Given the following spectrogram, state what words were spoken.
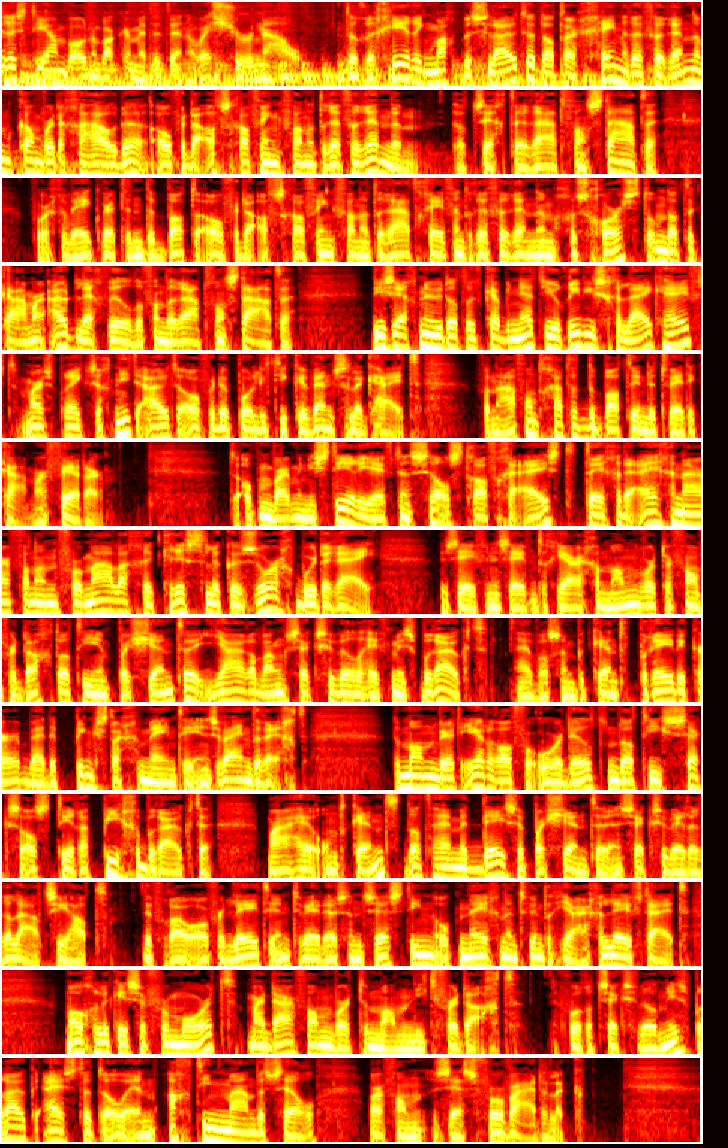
Christian Bonenbakker met het NOS Journaal. De regering mag besluiten dat er geen referendum kan worden gehouden over de afschaffing van het referendum. Dat zegt de Raad van State. Vorige week werd een debat over de afschaffing van het raadgevend referendum geschorst... omdat de Kamer uitleg wilde van de Raad van State. Die zegt nu dat het kabinet juridisch gelijk heeft... maar spreekt zich niet uit over de politieke wenselijkheid. Vanavond gaat het debat in de Tweede Kamer verder. Het Openbaar Ministerie heeft een celstraf geëist tegen de eigenaar van een voormalige christelijke zorgboerderij. De 77-jarige man wordt ervan verdacht dat hij een patiënte jarenlang seksueel heeft misbruikt. Hij was een bekend prediker bij de Pinkstergemeente in Zwijndrecht. De man werd eerder al veroordeeld omdat hij seks als therapie gebruikte. Maar hij ontkent dat hij met deze patiënten een seksuele relatie had. De vrouw overleed in 2016 op 29-jarige leeftijd. Mogelijk is ze vermoord, maar daarvan wordt de man niet verdacht. Voor het seksueel misbruik eist het OM 18 maanden cel, waarvan 6 voorwaardelijk.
